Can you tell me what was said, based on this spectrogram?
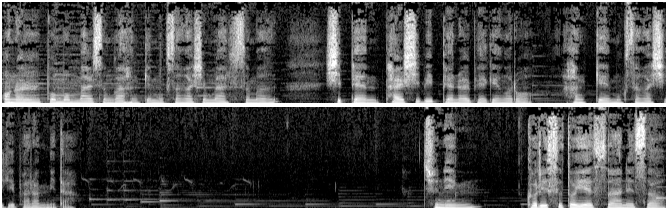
오늘 본문 말씀과 함께 묵상하실 말씀은 시편 82편을 배경으로 함께 묵상하시기 바랍니다. 주님, 그리스도 예수 안에서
